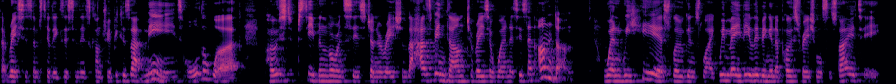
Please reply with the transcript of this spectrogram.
that racism still exists in this country, because that means all the work post Stephen Lawrence's generation that has been done to raise awareness is then undone. When we hear slogans like, we may be living in a post racial society,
